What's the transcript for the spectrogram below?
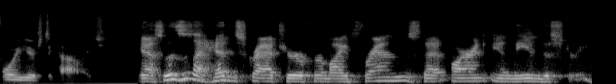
four years to college. Yeah, so this is a head scratcher for my friends that aren't in the industry.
